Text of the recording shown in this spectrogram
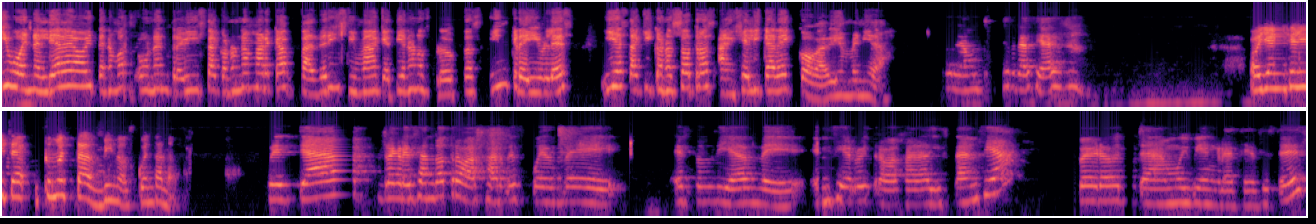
Y bueno, el día de hoy tenemos una entrevista con una marca padrísima que tiene unos productos increíbles y está aquí con nosotros Angélica de Cova. Bienvenida. Hola, muchas gracias. Oye, Angélica, ¿cómo estás? Dinos, cuéntanos. Pues ya regresando a trabajar después de estos días de encierro y trabajar a distancia, pero ya muy bien, gracias. ¿Y ustedes?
